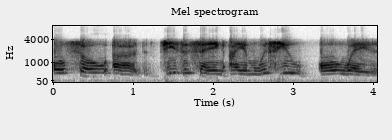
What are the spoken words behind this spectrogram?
also, uh, Jesus saying, "I am with you always.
